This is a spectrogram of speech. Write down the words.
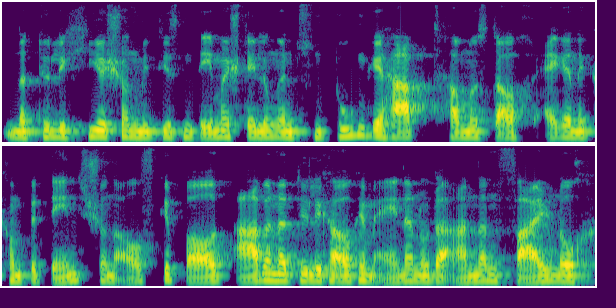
natürlich hier schon mit diesen Themenstellungen zu tun gehabt, haben uns da auch eigene Kompetenz schon aufgebaut, aber natürlich auch im einen oder anderen Fall noch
